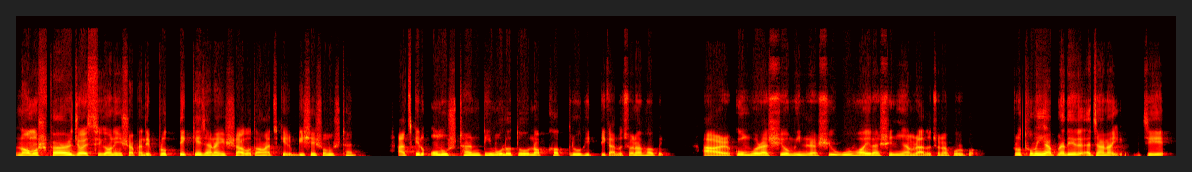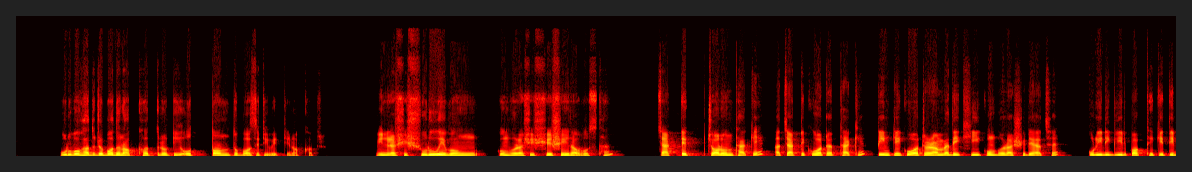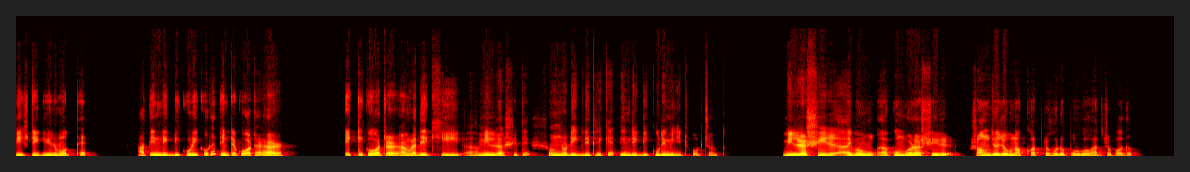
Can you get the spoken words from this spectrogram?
নমস্কার, জয়শ্রী গণেশ। আপনাদের প্রত্যেককে জানাই স্বাগতম আজকের বিশেষ অনুষ্ঠান। আজকের অনুষ্ঠানটি মূলত নক্ষত্র ভিত্তিক আলোচনা হবে। আর কুম্ভ রাশি ও মীন রাশি উভয় রাশি নিয়ে আমরা আলোচনা করব। প্রথমেই আপনাদের জানাই যে পূর্ব ভাদ্রপদ নক্ষত্রটি অত্যন্ত পজিটিভ একটি নক্ষত্র। মীন রাশির শুরু এবং কুম্ভ রাশির শেষের অবস্থান। ৪ টে চরণ থাকে আর ৪ টে কোয়ার্টার থাকে। ৩ টে কোয়ার্টার আমরা দেখি কুম্ভ রাশিতে আছে ২০ ডিগ্রির পর থেকে ৩০ ডিগ্রির মধ্যে। আর তিন ডিগ্রি ২০ করে তিনটে কোয়ার্টার। আর একটি কোয়ার্টার আমরা দেখি মিল রাশিতে শূন্য ডিগ্রি থেকে তিন ডিগ্রি ২০ মিনিট পর্যন্ত। মীন রাশির এবং কুম্ভ রাশির সংযোজক নক্ষত্র হলো পূর্ব ভাদ্রপদ।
